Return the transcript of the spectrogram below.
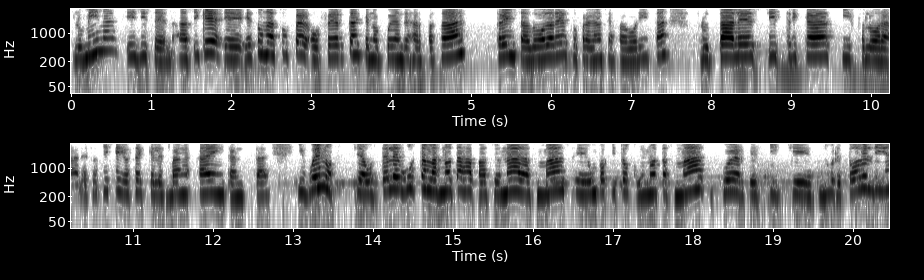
Lumina y Giselle. Así que eh, es una super oferta que no pueden dejar pasar. 30 dólares, su fragancia favorita, frutales, cítricas y florales. Así que yo sé que les van a encantar. Y bueno, si a usted le gustan las notas apasionadas, más eh, un poquito con notas más fuertes y que dure todo el día,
